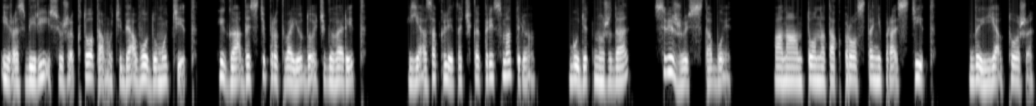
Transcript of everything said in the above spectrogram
«И разберись уже, кто там у тебя воду мутит и гадости про твою дочь говорит. Я за клеточкой присмотрю. Будет нужда, свяжусь с тобой. Она Антона так просто не простит. Да и я тоже.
